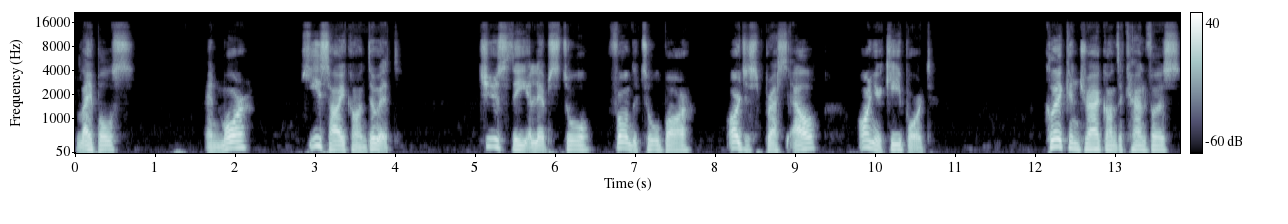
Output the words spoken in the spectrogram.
labels, and more. Here's how you can do it. Choose the ellipse tool from the toolbar or just press L on your keyboard. Click and drag on the canvas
